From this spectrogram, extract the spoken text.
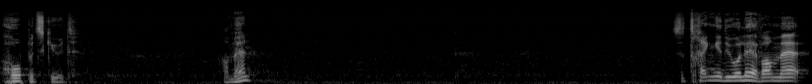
Håpets Gud. Amen. Så trenger du å leve med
